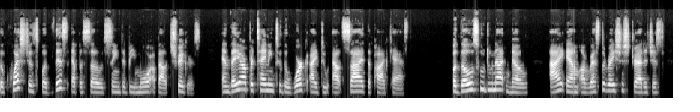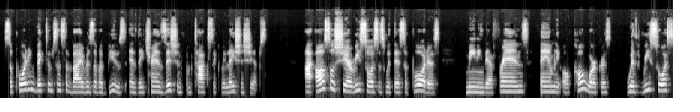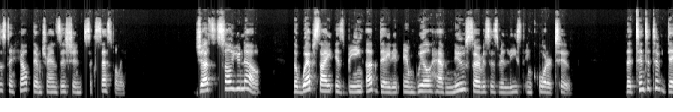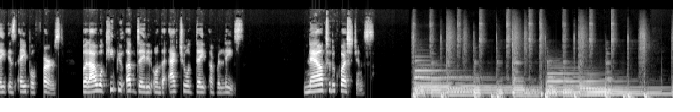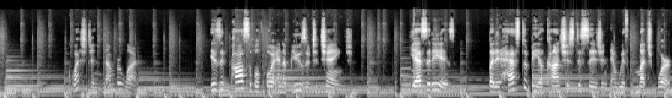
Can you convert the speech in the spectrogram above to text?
The questions for this episode seem to be more about triggers, and they are pertaining to the work I do outside the podcast. For those who do not know, I am a restoration strategist supporting victims and survivors of abuse as they transition from toxic relationships. I also share resources with their supporters, meaning their friends, family, or coworkers, with resources to help them transition successfully. Just so you know, the website is being updated and will have new services released in quarter two. The tentative date is April 1st, but I will keep you updated on the actual date of release. Now to the questions. Question number one Is it possible for an abuser to change? Yes, it is, but it has to be a conscious decision and with much work.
